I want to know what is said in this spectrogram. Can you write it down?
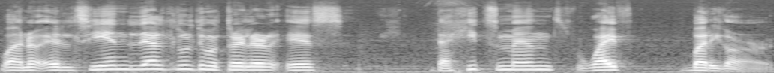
Bueno, el siguiente, el último tráiler es The Hitman's Wife Bodyguard.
